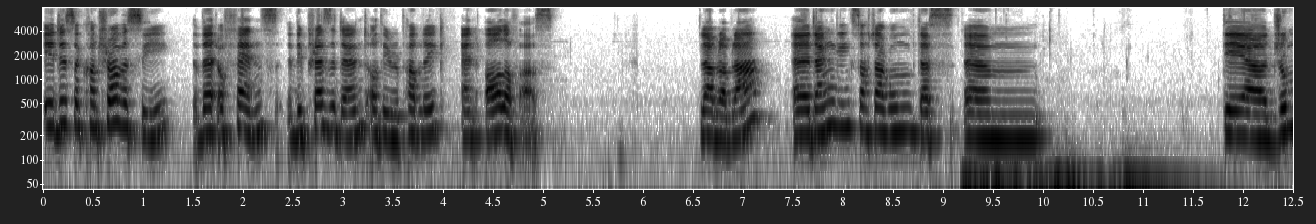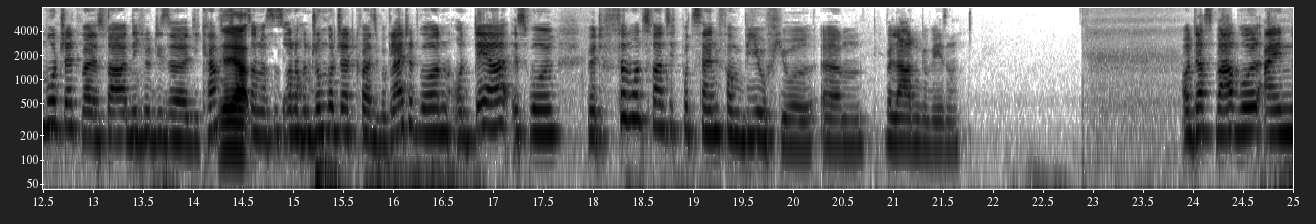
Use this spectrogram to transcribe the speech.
It is a controversy that offends the President of the Republic and all of us. Bla bla bla. Äh, dann ging es noch darum, dass ähm, der Jumbojet, weil es war nicht nur diese, die Kampfjet, ja, ja. sondern es ist auch noch ein Jumbojet quasi begleitet worden und der ist wohl mit 25% vom Biofuel ähm, beladen gewesen. Und das war wohl ein,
